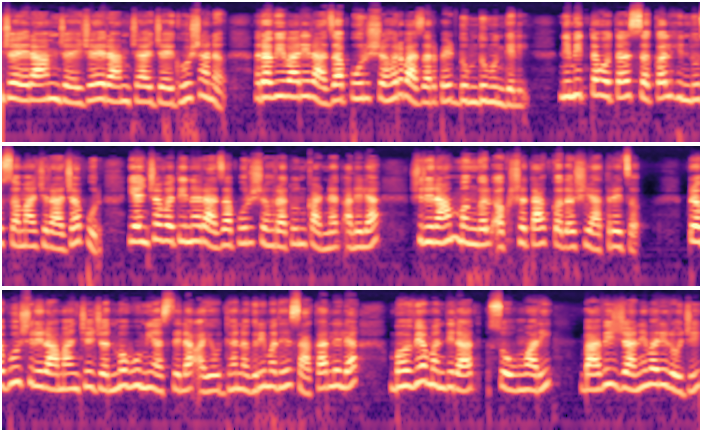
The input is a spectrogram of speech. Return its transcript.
जय राम जय जय रामच्या जयघोषानं रविवारी राजापूर शहर बाजारपेठ दुमदुमून गेली. निमित्त होतं सकल हिंदू समाज राजापूर यांच्या वतीनं राजापूर शहरातून काढण्यात आलेल्या श्रीराम मंगल अक्षता कलश यात्रेचं. प्रभू श्रीरामांची जन्मभूमी असलेल्या अयोध्या नगरीमध्ये साकारलेल्या भव्य मंदिरात सोमवारी बावीस जानेवारी रोजी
